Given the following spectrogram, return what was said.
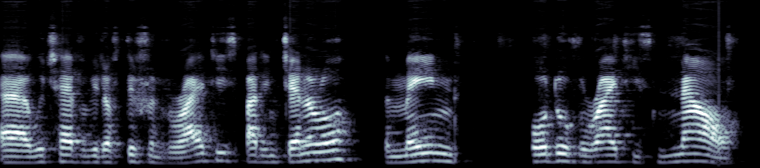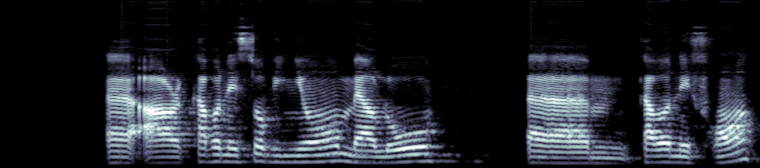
uh, which have a bit of different varieties. But in general, the main Bordeaux varieties now uh, are Cabernet Sauvignon, Merlot, um, Cabernet Franc,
